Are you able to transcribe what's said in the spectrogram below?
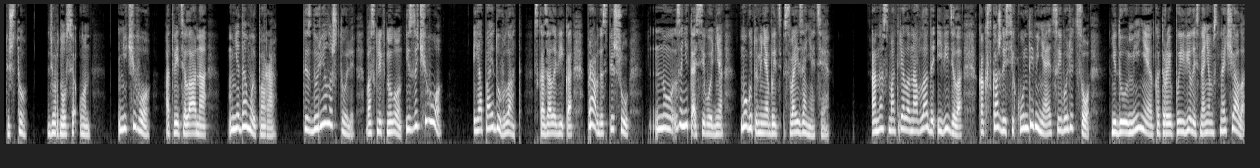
«Ты что?» — дернулся он. «Ничего», — ответила она, — «мне домой пора». «Ты сдурела, что ли?» — воскликнул он. «Из-за чего?» «Я пойду, Влад», — сказала Вика. «Правда, спешу. Ну, занята сегодня. Могут у меня быть свои занятия». Она смотрела на Влада и видела, как с каждой секундой меняется его лицо. Недоумение, которое появилось на нем сначала,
